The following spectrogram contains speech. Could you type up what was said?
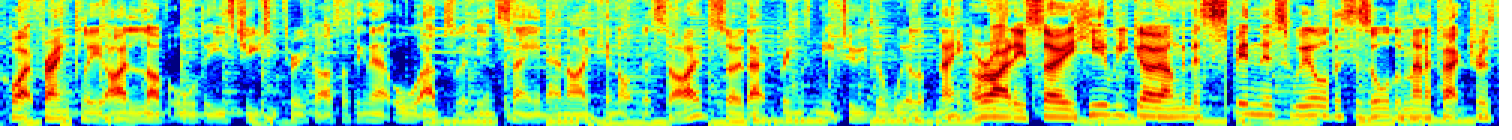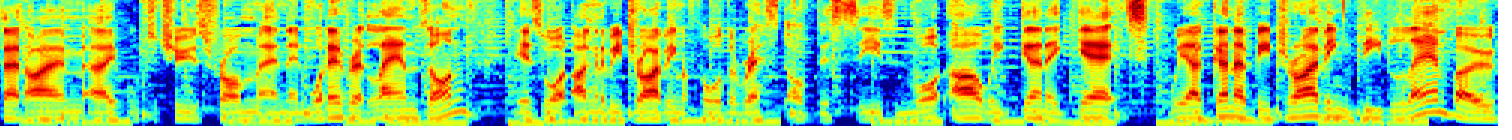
quite frankly, I love all these GT3 cars. I think they're all absolutely insane, and I cannot decide. So that brings me to the wheel of name. Alrighty, so here we go. I'm going to spin this wheel. This is all the manufacturers that I'm able to choose from, and then whatever it lands on is what I'm going to be driving for the rest of this season. What are we going to get? We are going to be driving the Lambo,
